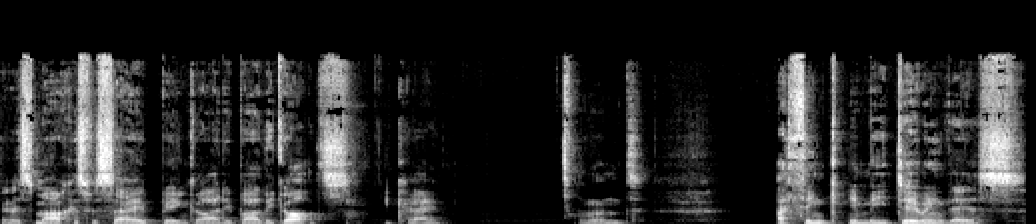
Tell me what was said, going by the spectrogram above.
As Marcus would say, being guided by the gods. Okay, and I think in me doing this,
